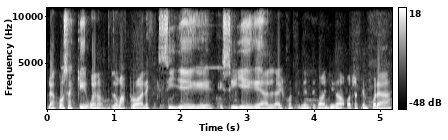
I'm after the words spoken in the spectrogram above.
La cosa es que, bueno, lo más probable es que sí llegue, que sí llegue al, al continente como han llegado otras temporadas.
